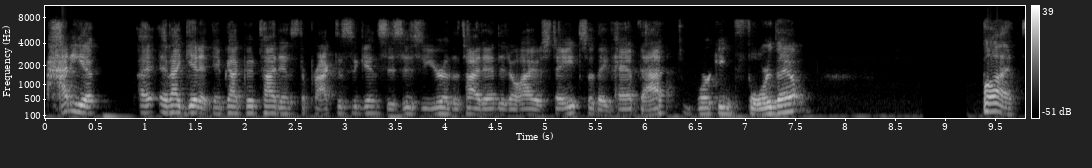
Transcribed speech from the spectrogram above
how do you I, and I get it. They've got good tight ends to practice against. This is the year of the tight end at Ohio State, so they've had that working for them. But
